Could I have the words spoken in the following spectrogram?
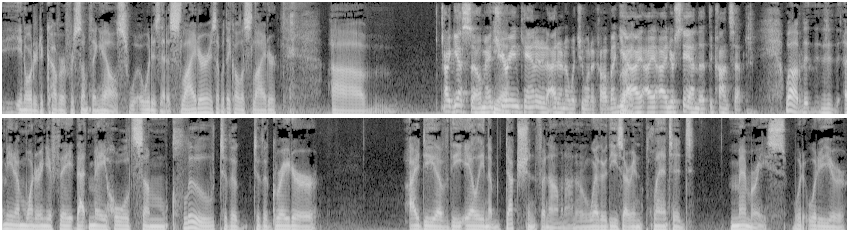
in order to cover for something else, what is that? A slider? Is that what they call a slider? Uh, I guess so. Manchurian yeah. candidate. I don't know what you want to call it, but yeah, right. I, I, understand the, the concept. Well, the, the, I mean, I'm wondering if they that may hold some clue to the to the greater idea of the alien abduction phenomenon and whether these are implanted memories. What, what your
